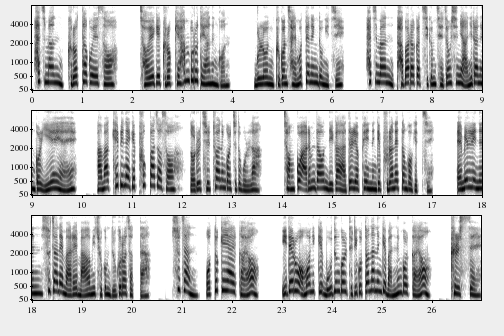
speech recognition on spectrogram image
하지만 그렇다고 해서 저에게 그렇게 함부로 대하는 건 물론 그건 잘못된 행동이지. 하지만 바바라가 지금 제정신이 아니라는 걸 이해해야 해. 아마 케빈에게 푹 빠져서 너를 질투하는 걸지도 몰라. 젊고 아름다운 네가 아들 옆에 있는 게 불안했던 거겠지. 에밀리는 수잔의 말에 마음이 조금 누그러졌다. 수잔, 어떻게 해야 할까요? 이대로 어머니께 모든 걸 드리고 떠나는 게 맞는 걸까요? 글쎄,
